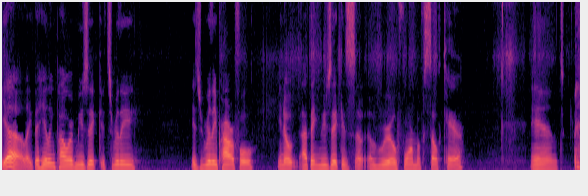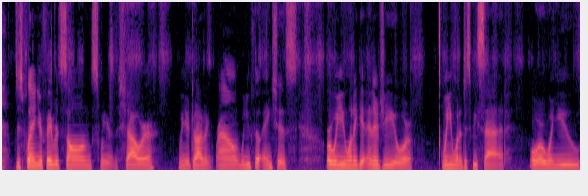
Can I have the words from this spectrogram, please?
yeah, like the healing power of music, it's really it's really powerful. You know, I think music is a, a real form of self care. And just playing your favorite songs when you're in the shower, when you're driving around, when you feel anxious, or when you want to get energy, or when you want to just be sad, or when you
